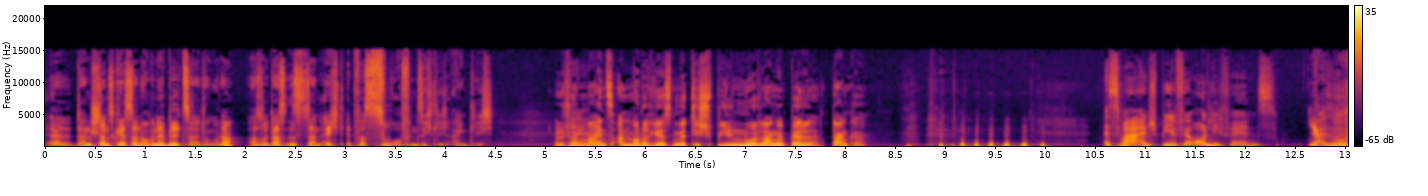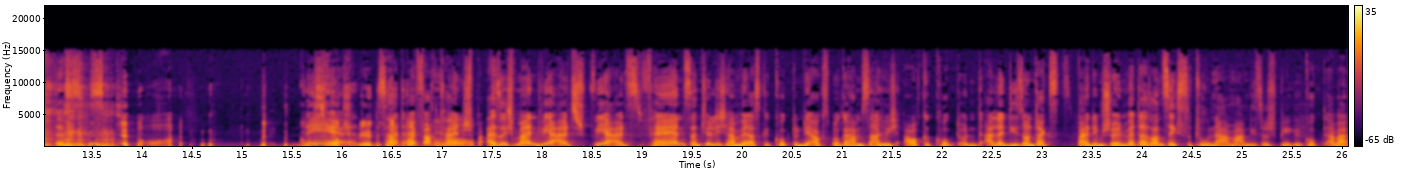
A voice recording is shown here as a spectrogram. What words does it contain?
äh, dann stand es gestern auch in der Bild-Zeitung, oder? Also das ist dann echt etwas zu offensichtlich eigentlich. Wenn du von Mainz anmoderierst mit, die spielen nur lange Bälle. Danke. Es war ein Spiel für Onlyfans. Ja. Also das Oh. Nee, es hat einfach keinen. Spaß. Also ich meine, wir als wir als Fans, natürlich haben wir das geguckt und die Augsburger haben es natürlich auch geguckt und alle, die sonntags bei dem schönen Wetter sonst nichts zu tun haben, haben dieses Spiel geguckt. Aber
